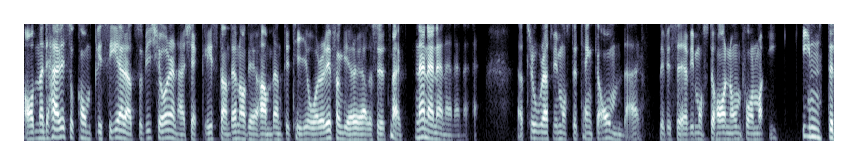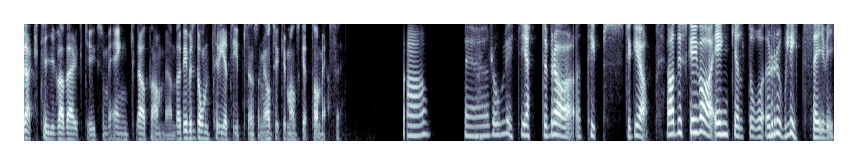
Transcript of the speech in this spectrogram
ja men det här är så komplicerat så vi kör den här checklistan, den har vi använt i tio år och det fungerar ju alldeles utmärkt. Nej, nej, nej, nej, nej. Jag tror att vi måste tänka om där, det vill säga vi måste ha någon form av interaktiva verktyg som är enkla att använda. Det är väl de tre tipsen som jag tycker man ska ta med sig. Ja, eh, roligt. Jättebra tips tycker jag. Ja, det ska ju vara enkelt och roligt säger vi. Eh,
